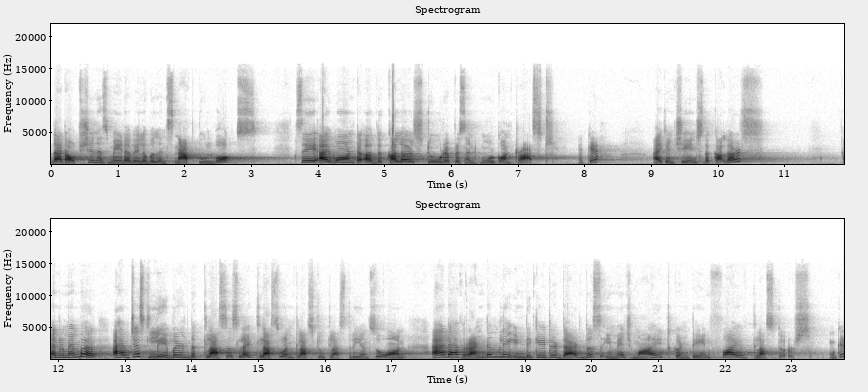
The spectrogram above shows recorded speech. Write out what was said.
That option is made available in Snap Toolbox. Say I want uh, the colors to represent more contrast. Okay. I can change the colors and remember I have just labeled the classes like class 1, class 2, class 3 and so on and I have randomly indicated that this image might contain 5 clusters. Okay.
